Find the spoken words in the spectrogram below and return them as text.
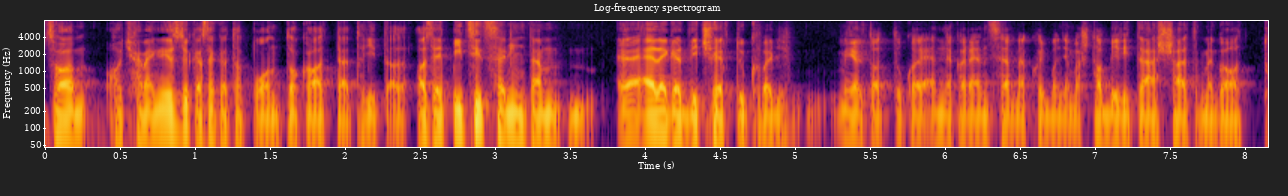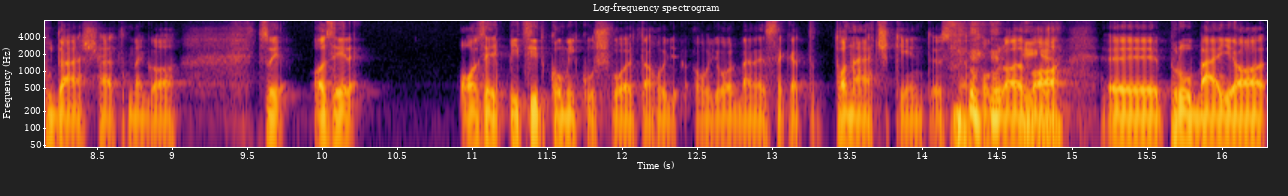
Szóval, hogyha megnézzük ezeket a pontokat, tehát hogy itt az egy picit szerintem eleget dicsértük, vagy méltattuk ennek a rendszernek, hogy mondjam, a stabilitását, meg a tudását, meg a... Szóval azért az egy picit komikus volt, ahogy, ahogy Orbán ezeket tanácsként összefoglalva próbálja.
